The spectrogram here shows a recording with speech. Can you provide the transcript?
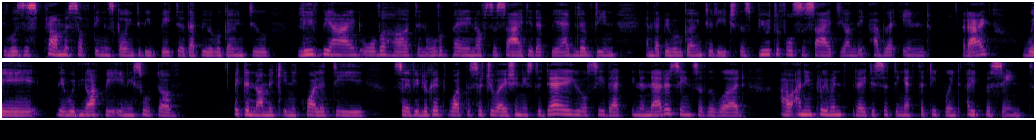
There was this promise of things going to be better, that we were going to leave behind all the hurt and all the pain of society that we had lived in, and that we were going to reach this beautiful society on the other end, right? Where there would not be any sort of economic inequality. So, if you look at what the situation is today, you'll see that in a narrow sense of the word, our unemployment rate is sitting at 30.8%.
